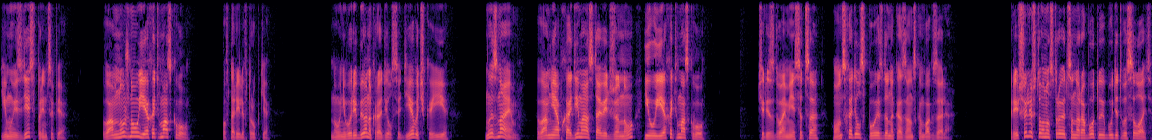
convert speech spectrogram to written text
Ему и здесь, в принципе. «Вам нужно уехать в Москву», — повторили в трубке. Но у него ребенок родился, девочка, и... Мы знаем, вам необходимо оставить жену и уехать в Москву. Через два месяца он сходил с поезда на Казанском вокзале. Решили, что он устроится на работу и будет высылать.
